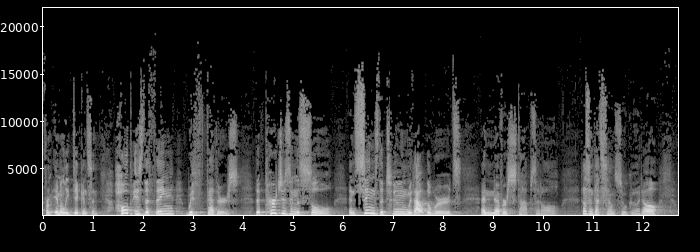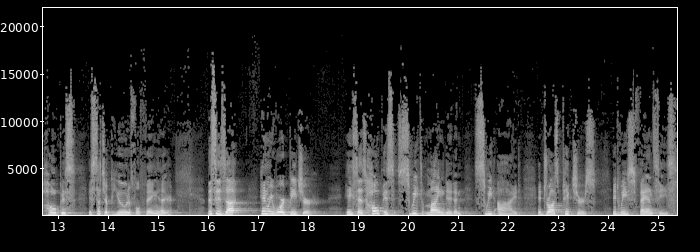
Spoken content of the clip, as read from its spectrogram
from Emily Dickinson. Hope is the thing with feathers that perches in the soul and sings the tune without the words and never stops at all. Doesn't that sound so good? Oh, hope is, is such a beautiful thing. This is uh, Henry Ward Beecher. He says, Hope is sweet minded and sweet eyed. It draws pictures, it weaves fancies,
